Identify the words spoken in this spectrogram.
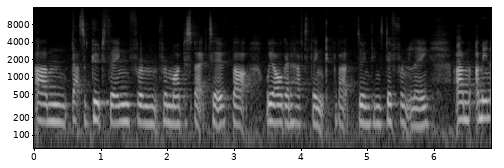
Um, that's a good thing from from my perspective, but we are going to have to think about doing things differently. Um, I mean,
